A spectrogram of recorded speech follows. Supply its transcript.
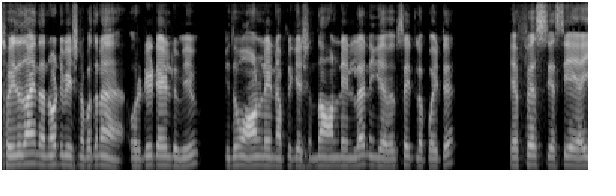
ஸோ இதுதான் இந்த நோட்டிஃபிகேஷனை பற்றின ஒரு டீட்டெயில்டு வியூ இதுவும் ஆன்லைன் அப்ளிகேஷன் தான். ஆன்லைனில் நீங்கள் வெப்சைட்டில் போயிட்டு FSSAI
